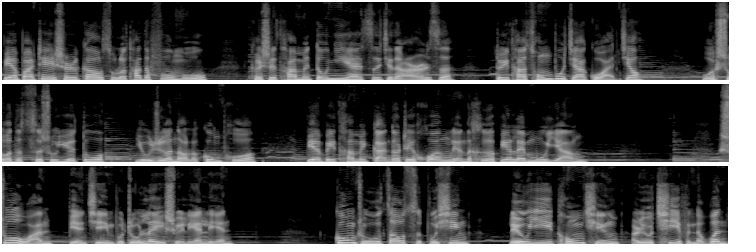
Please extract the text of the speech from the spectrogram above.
便把这事儿告诉了他的父母。”可是他们都溺爱自己的儿子，对他从不加管教。我说的次数越多，又惹恼了公婆，便被他们赶到这荒凉的河边来牧羊。说完，便禁不住泪水连连。公主遭此不幸，柳毅同情而又气愤地问：“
